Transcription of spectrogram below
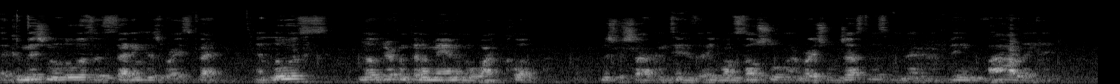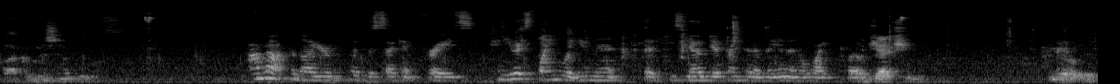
that Commissioner Lewis is setting his race back. And Lewis, no different than a man in a white cloak. Mr. Rashad contends that he wants social and racial justice and that it is being violated by Commissioner Lewis. I'm not familiar with the second phrase. Can you explain what you meant, that he's no different than a man in a white cloak? Objection. You know, it-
